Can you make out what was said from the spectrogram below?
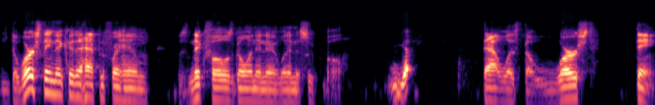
the worst thing that could have happened for him was Nick Foles going in there and winning the Super Bowl. Yep that was the worst thing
